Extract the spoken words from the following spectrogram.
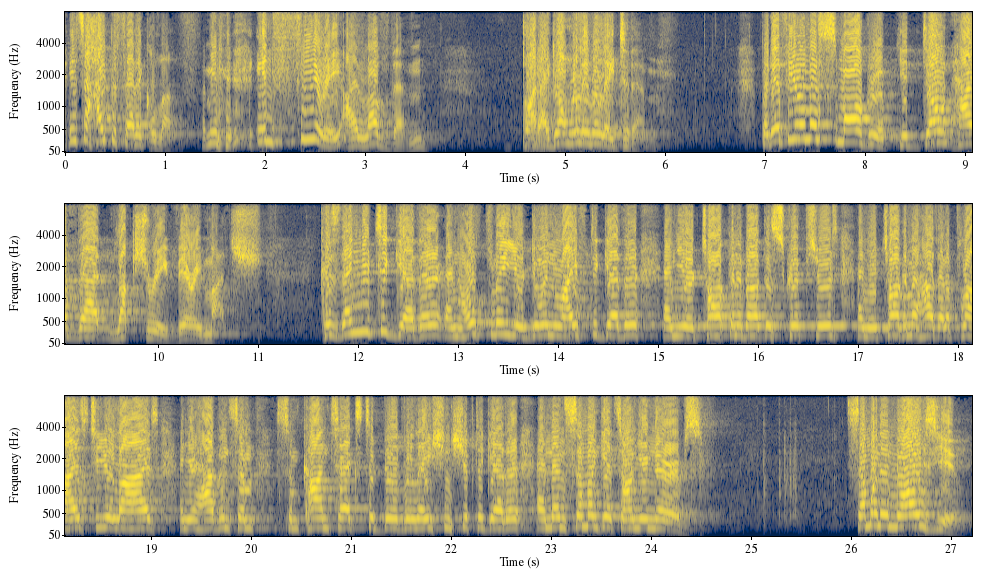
It's a hypothetical love. I mean, in theory, I love them, but I don't really relate to them. But if you're in a small group, you don't have that luxury very much. Because then you're together, and hopefully you're doing life together, and you're talking about the scriptures, and you're talking about how that applies to your lives, and you're having some, some context to build relationship together, and then someone gets on your nerves. Someone annoys you.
